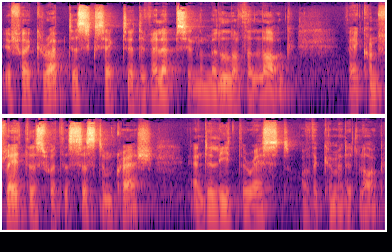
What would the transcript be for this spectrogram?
If a corrupt disk sector develops in the middle of the log, they conflate this with a system crash and delete the rest of the committed log.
